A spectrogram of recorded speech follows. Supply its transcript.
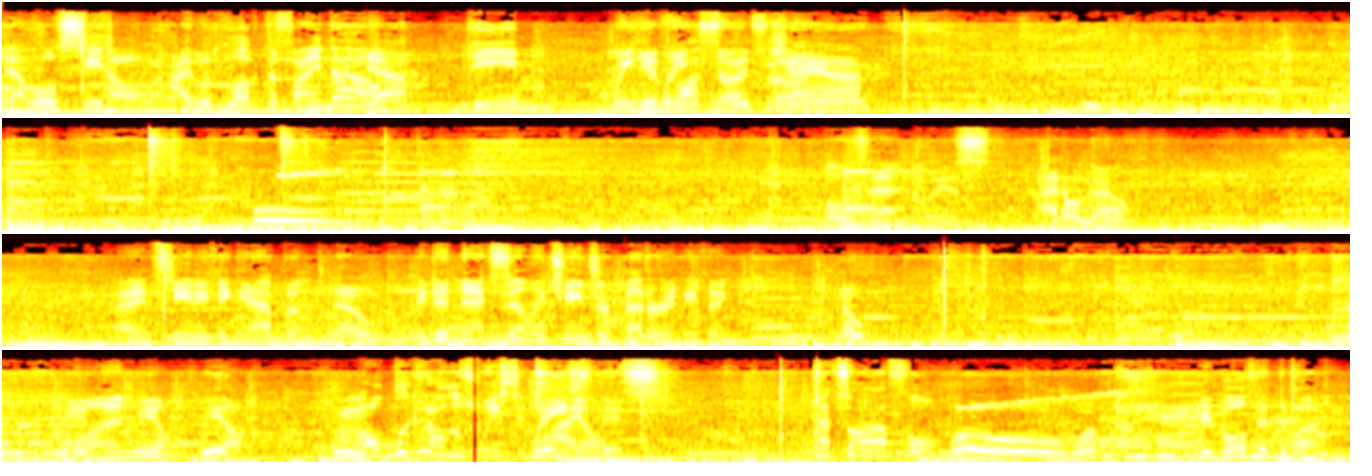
Yeah, we'll see how. I would love to find out. Yeah. Game. Wink, Give wink, us nudge, the nudge. chance. What was that noise? I don't know. I didn't see anything happen. No. We didn't accidentally change our bet or anything. Nope. Wheel, One. Wheel. Wheel. Mm. Oh, look at all those wasted, Wasted. wilds. That's awful. Whoa. Whoops. We both hit the button.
